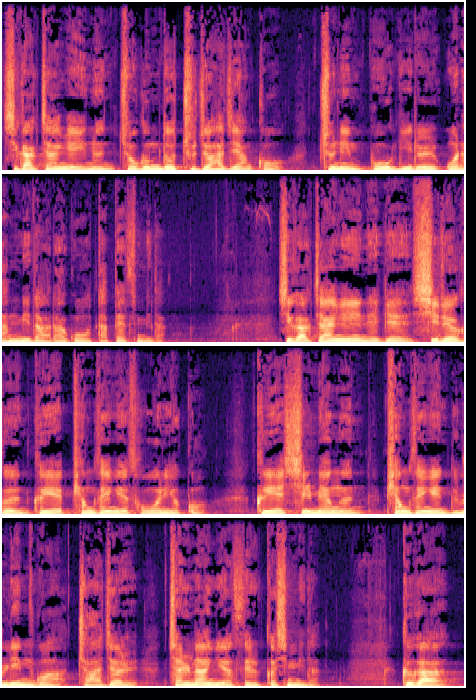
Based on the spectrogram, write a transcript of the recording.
시각장애인은 조금도 주저하지 않고 주님 보기를 원합니다. 라고 답했습니다. 시각장애인에게 시력은 그의 평생의 소원이었고 그의 실명은 평생의 눌림과 좌절, 절망이었을 것입니다. 그가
